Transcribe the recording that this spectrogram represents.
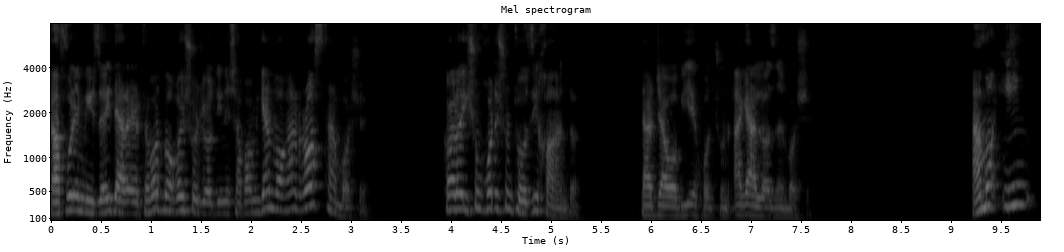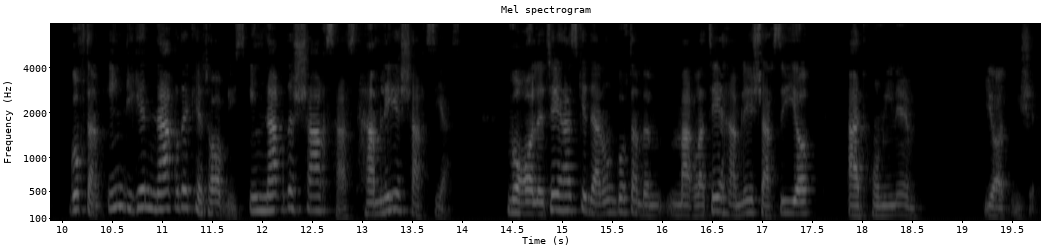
قفور میرزایی در ارتباط با آقای شجاع شفا میگن واقعا راست هم باشه. که ایشون خودشون توضیح خواهند داد. در جوابیه خودشون اگر لازم باشه. اما این گفتم این دیگه نقد کتاب نیست. این نقد شخص هست. حمله شخصی است مقالطه هست که در اون گفتم به مغلطه حمله شخصی یا ادهومینم یاد میشه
